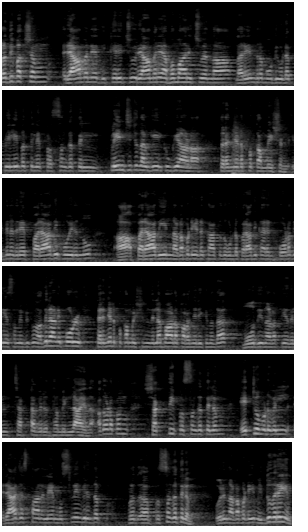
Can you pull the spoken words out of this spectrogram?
പ്രതിപക്ഷം രാമനെ ധിക്കരിച്ചു രാമനെ അപമാനിച്ചു എന്ന നരേന്ദ്രമോദിയുടെ പിലീപത്തിലെ പ്രസംഗത്തിൽ ക്ലീൻ ചിറ്റ് നൽകിയിരിക്കുകയാണ് തെരഞ്ഞെടുപ്പ് കമ്മീഷൻ. ഇതിനെതിരെ പരാതി പോയിരുന്നു. ആ പരാതിയിൽ നടപടിയെടുക്കാത്തതുകൊണ്ട് പരാതിക്കാരൻ കോടതിയെ സമീപിക്കുന്നു. അതിലാണിപ്പോൾ തെരഞ്ഞെടുപ്പ് കമ്മീഷൻ നിലപാട് പറഞ്ഞിരിക്കുന്നത്. മോദി നടത്തിയതിൽ ചട്ടവിരുദ്ധമില്ല എന്ന്. അതോടൊപ്പം ശക്തി പ്രസംഗത്തിലും ഏറ്റവും ഒടുവിൽ രാജസ്ഥാനിലെ മുസ്ലിം വിരുദ്ധ പ്രസംഗത്തിലും ഒരു നടപടിയും ഇതുവരെയും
